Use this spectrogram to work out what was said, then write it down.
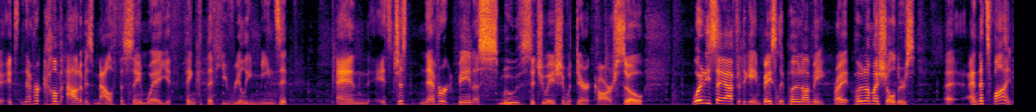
It's never come out of his mouth the same way you think that he really means it. And it's just never been a smooth situation with Derek Carr. So, what did he say after the game? Basically, put it on me, right? Put it on my shoulders. Uh, and that's fine.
